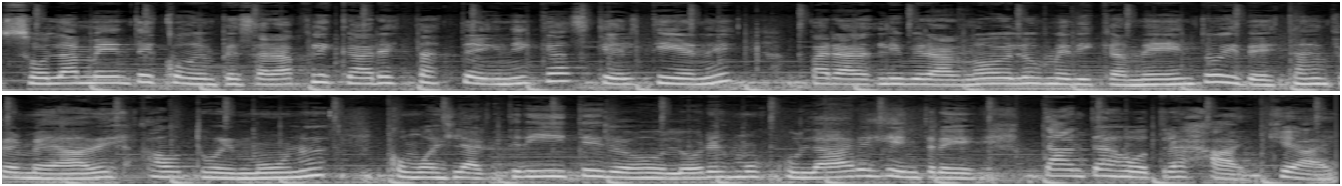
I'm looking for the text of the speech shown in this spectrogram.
solamente con empezar a aplicar estas técnicas que él tiene para liberarnos de los medicamentos y de estas enfermedades autoinmunes como es la artritis, los dolores musculares, entre tantas otras que hay.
